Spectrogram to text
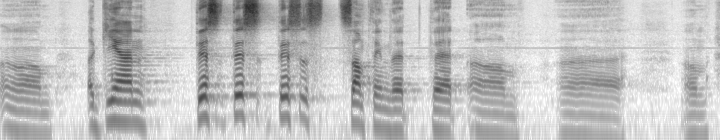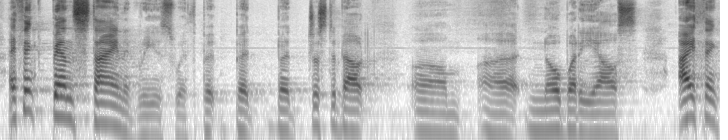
um, again, this this this is something that that um, uh, um, I think Ben Stein agrees with, but but but just about um, uh, nobody else. I think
